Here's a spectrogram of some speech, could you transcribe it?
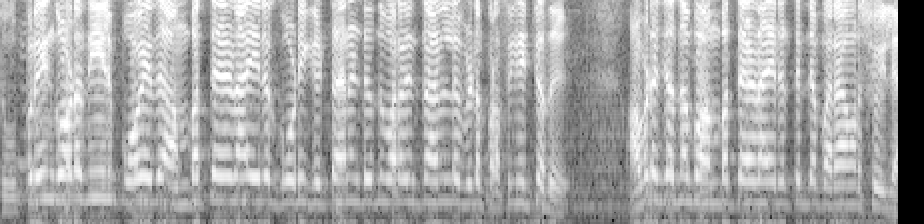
സുപ്രീം കോടതിയിൽ പോയത് അമ്പത്തേഴായിരം കോടി കിട്ടാനുണ്ട് എന്ന് പറഞ്ഞിട്ടാണല്ലോ ഇവിടെ പ്രസംഗിച്ചത്. അവിടെ ചെന്നപ്പോൾ അമ്പത്തേഴായിരത്തിന്റെ പരാമർശമില്ല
